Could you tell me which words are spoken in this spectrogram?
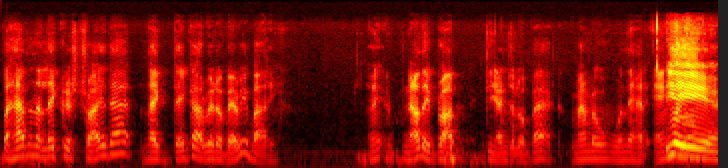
But having the Lakers try that, like they got rid of everybody. I mean, Now they brought D'Angelo back. Remember when they had Yeah, Ingram? yeah, yeah.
